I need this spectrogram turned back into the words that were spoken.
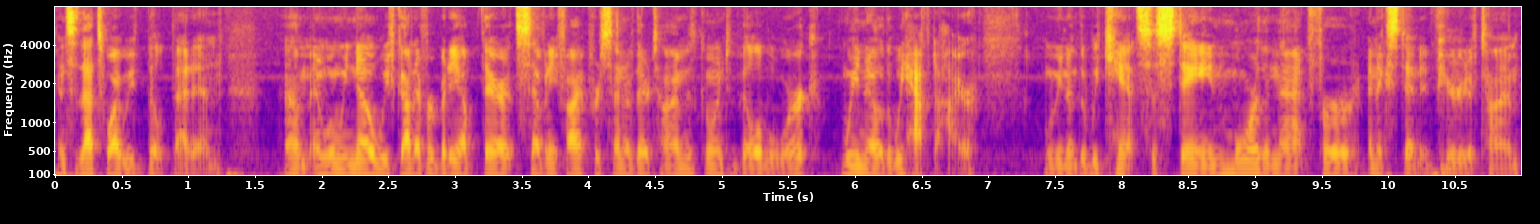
And so that's why we've built that in. Um, and when we know we've got everybody up there at 75% of their time is going to billable work, we know that we have to hire. We know that we can't sustain more than that for an extended period of time.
